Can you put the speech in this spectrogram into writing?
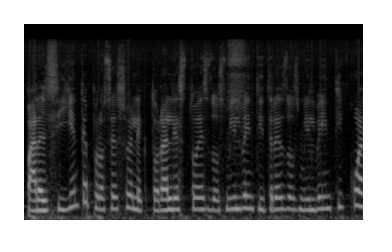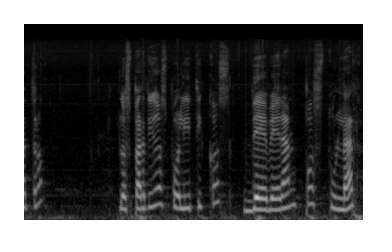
para el siguiente proceso electoral, esto es 2023-2024, los partidos políticos deberán postular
